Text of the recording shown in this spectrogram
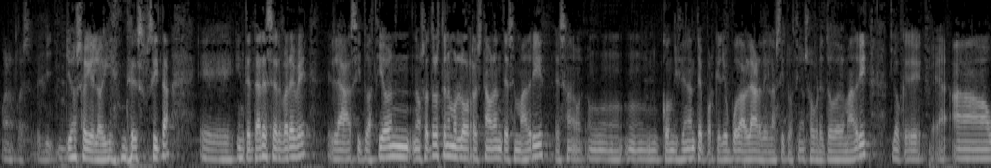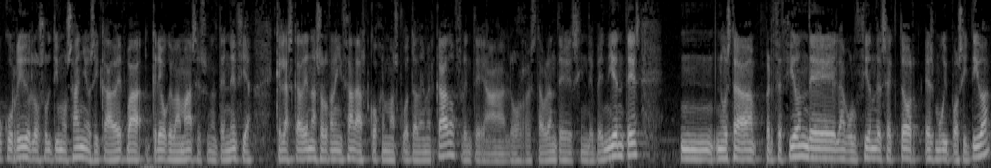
Bueno, pues yo soy Eloy de Susita. Eh, intentaré ser breve. La situación, nosotros tenemos los restaurantes en Madrid, es un, condicionante porque yo puedo hablar de la situación sobre todo de Madrid. Lo que ha ocurrido en los últimos años y cada vez va, creo que va más, es una tendencia que las cadenas organizadas cogen más cuota de mercado frente a los restaurantes independientes mm, nuestra percepción de la evolución del sector es muy positiva.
